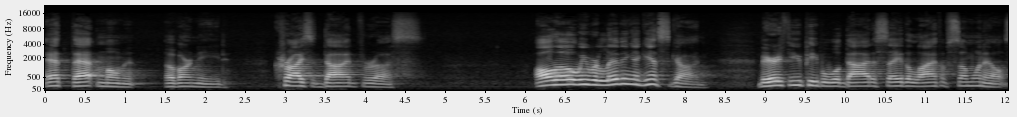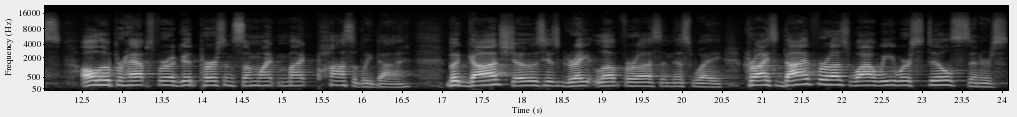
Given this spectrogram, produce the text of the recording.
at that moment of our need, Christ died for us. Although we were living against God, very few people will die to save the life of someone else. Although perhaps for a good person, someone might possibly die. But God shows his great love for us in this way Christ died for us while we were still sinners.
